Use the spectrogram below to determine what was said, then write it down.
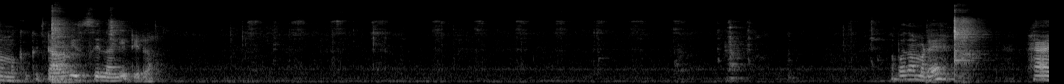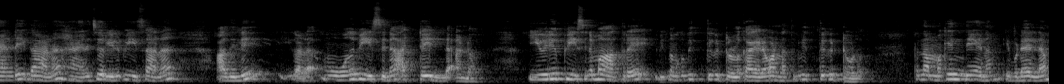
നമുക്ക് കിട്ടാൻ പീസസ് എല്ലാം കിട്ടിയിട്ടോ അപ്പോൾ നമ്മുടെ ഹാൻഡ് ഇതാണ്. ഹാൻഡ് ചെറിയൊരു പീസാണ് അതിൽ മൂന്ന് പീസിന് അറ്റയില്ല കണ്ടോ? ഈ ഒരു പീസിന് മാത്രമേ നമുക്ക് വിത്ത് കിട്ടുള്ളൂ. കൈയുടെ വണ്ണത്തിന് വിത്ത് കിട്ടുള്ളൂ. അപ്പം നമുക്ക് എന്ത് ചെയ്യണം? ഇവിടെ എല്ലാം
